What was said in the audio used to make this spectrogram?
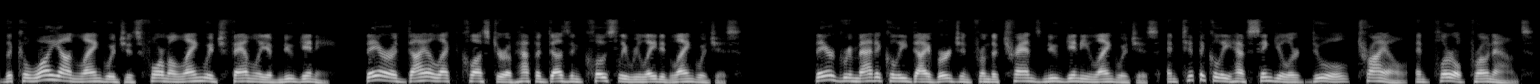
The Kiwaian languages form a language family of New Guinea. They are a dialect cluster of half a dozen closely related languages. They are grammatically divergent from the Trans-New Guinea languages, and typically have singular, dual, trial, and plural pronouns.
